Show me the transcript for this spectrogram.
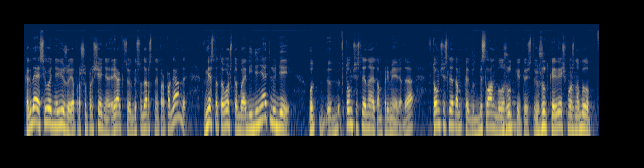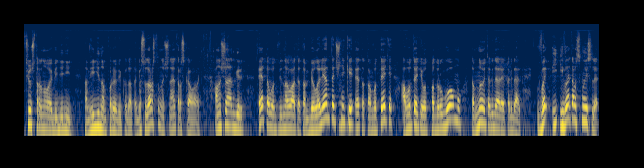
Когда я сегодня вижу, я прошу прощения, реакцию государственной пропаганды, вместо того, чтобы объединять людей, вот э, в том числе на этом примере, да, в том числе там, как бы Беслан был жуткий, то есть жуткая вещь, можно было всю страну объединить, там в едином порыве куда-то. Государство начинает раскалывать. Оно начинает говорить, это вот виноваты там белоленточники, это там вот эти, а вот эти вот по-другому, там, ну и так далее, и так далее. В, и, и в этом смысле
